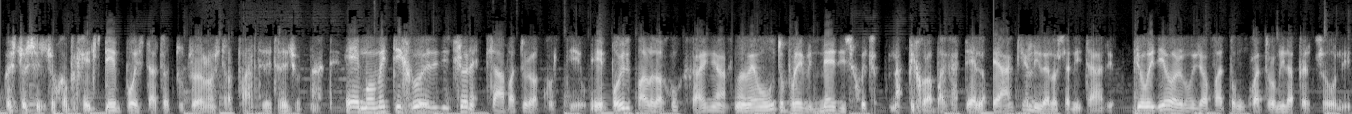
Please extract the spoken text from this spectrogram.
questo senso qua, perché il tempo è stato tutto dalla nostra parte, le tre giornate. E momenti in cui l'edizione, sabato era corteo, e poi il palo da Cuccagna, non abbiamo avuto problemi né di una piccola bagatella, e anche a livello sanitario. Giovedì avremmo già fatto un 4.000 persone,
